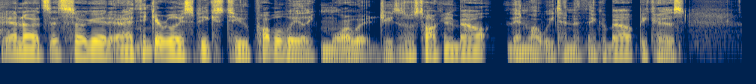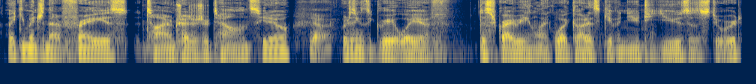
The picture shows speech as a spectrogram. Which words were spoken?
Yeah, no, it's it's so good, and I think it really speaks to probably like more what Jesus was talking about than what we tend to think about because, like you mentioned that phrase, "Time, treasures, your talents," you know, yeah, which I think is a great way of describing like what God has given you to use as a steward.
